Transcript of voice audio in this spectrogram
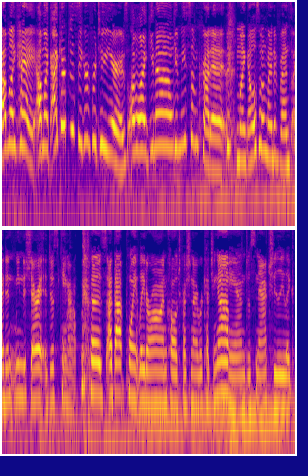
I'm like, hey, I'm like, I kept a secret for two years. I'm like, you know, give me some credit. I'm like, also in my defense, I didn't mean to share it. It just came out. Because at that point later on, College Crush and I were catching up and just naturally like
